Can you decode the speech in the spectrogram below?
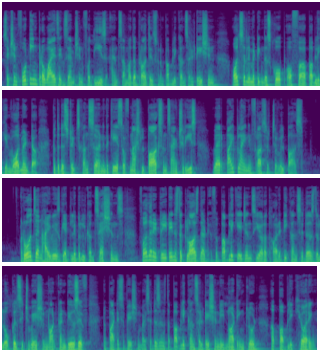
Section 14 provides exemption for these and some other projects from public consultation, also limiting the scope of uh, public involvement uh, to the districts concerned in the case of national parks and sanctuaries where pipeline infrastructure will pass. Roads and highways get liberal concessions. Further, it retains the clause that if a public agency or authority considers the local situation not conducive to participation by citizens, the public consultation need not include a public hearing.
